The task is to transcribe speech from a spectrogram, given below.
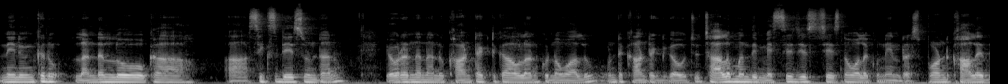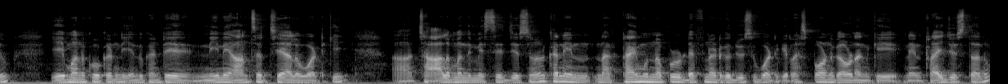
నేను ఇంకను లండన్లో ఒక సిక్స్ డేస్ ఉంటాను. ఎవరన్నా నన్ను కాంటాక్ట్ కావాలనుకున్న వాళ్ళు ఉంటే కాంటాక్ట్ కావచ్చు. చాలామంది మెసేజెస్ చేసిన వాళ్ళకు నేను రెస్పాండ్ కాలేదు. ఏమనుకోకండి. ఎందుకంటే నేనే ఆన్సర్ చేయాలి వాటికి. చాలామంది మెసేజ్ చేస్తున్నారు. కానీ నాకు టైం ఉన్నప్పుడు డెఫినెట్గా చూసి వాటికి రెస్పాండ్ కావడానికి నేను ట్రై చేస్తాను.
